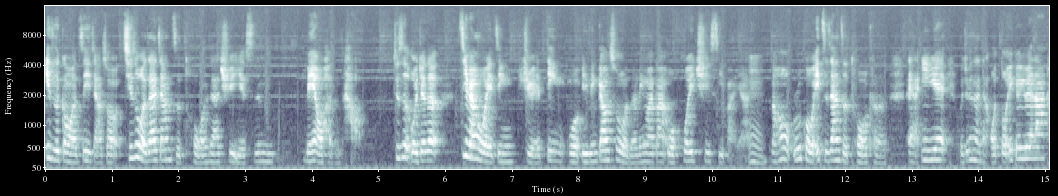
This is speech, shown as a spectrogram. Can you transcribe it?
一直跟我自己讲说，其实我再这样子拖下去也是没有很好。就是我觉得，既然我已经决定，我已经告诉我的另外一半我会去西班牙，嗯，然后如果我一直这样子拖，可能哎呀一月我就跟他讲我多一个月啦，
